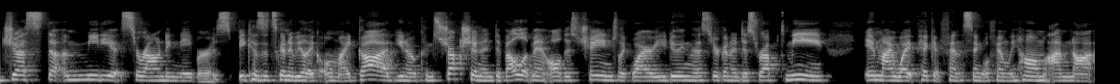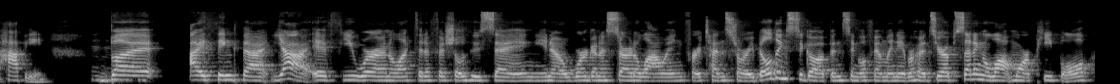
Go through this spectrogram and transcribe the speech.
just the immediate surrounding neighbors because it's going to be like, oh my God, you know, construction and development, all this change. Like, why are you doing this? You're going to disrupt me in my white picket fence single family home. I'm not happy. Mhm. But I think that, yeah, if you were an elected official who's saying, you know, we're going to start allowing for 10 story buildings to go up in single family neighborhoods, you're upsetting a lot more people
